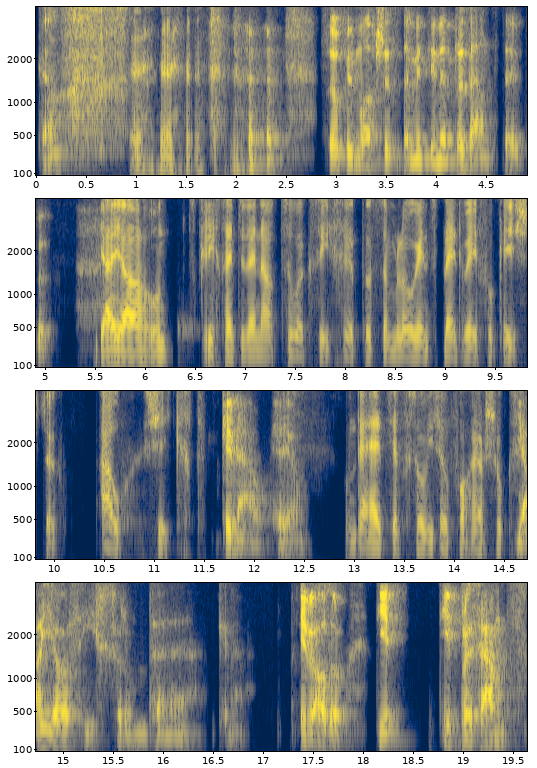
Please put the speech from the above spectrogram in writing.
Gell? so viel machst du jetzt nicht mit deiner Präsenz dort. Ja, ja, und das Gericht hat dann auch zugesichert, dass dem Lorenz Plädoyer von gestern auch schickt. Genau, ja, ja. Und er hat es ja sowieso vorher schon gesagt. Ja, ja, sicher. Und äh, genau. Eben, also die, die Präsenz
